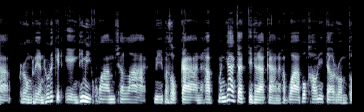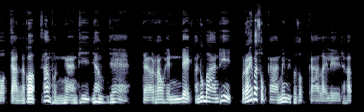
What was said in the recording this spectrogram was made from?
จากโรงเรียนธุรกิจเองที่มีความฉลาด มีประสบการณ์นะครับ มันยากจะจินตนาการนะครับว่าพวกเขานี่จะรวมตัวกัน แล้วก็สร้างผลงานที่ย่ำแย่ แต่เราเห็นเด็กอนุบาลที่ไร้ประสบการณ์ไม่มีประสบการณ์อะไรเลยนะครับ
